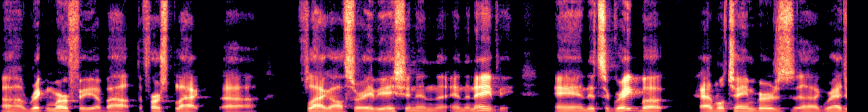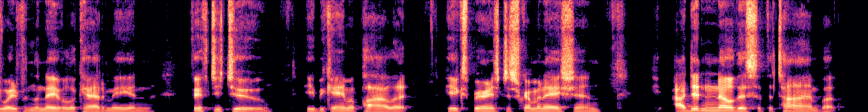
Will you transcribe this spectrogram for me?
uh, Rick Murphy about the first black uh, flag officer aviation in the in the Navy, and it's a great book. Admiral Chambers uh, graduated from the Naval Academy in '52. He became a pilot. He experienced discrimination. I didn't know this at the time, but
